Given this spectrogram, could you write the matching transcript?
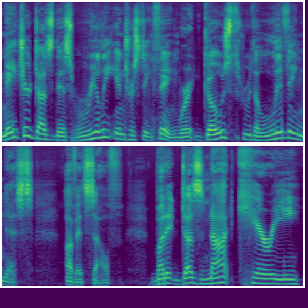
nature does this really interesting thing where it goes through the livingness of itself, but it does not carry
